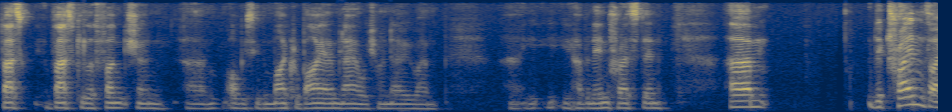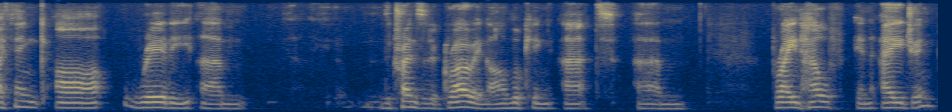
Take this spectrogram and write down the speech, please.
vas- vascular function, um, obviously the microbiome now, which I know um, uh, you, you, have an interest in. Um, the trends, I think, are really um, the trends that are growing are looking at um, brain health in aging,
